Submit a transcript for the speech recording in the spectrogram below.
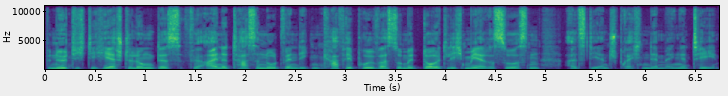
benötigt die Herstellung des für eine Tasse notwendigen Kaffeepulvers somit deutlich mehr Ressourcen als die entsprechende Menge Tee.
